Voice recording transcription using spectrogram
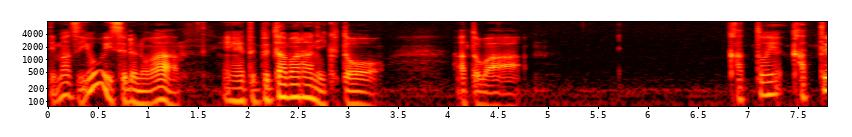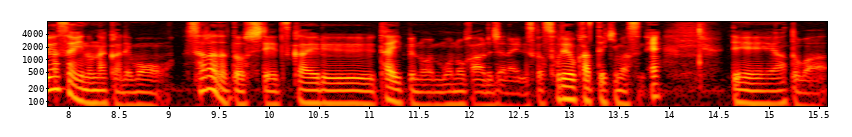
でまず用意するのが、えー、と豚バラ肉とあとはカットカット野菜の中でもサラダとして使えるタイプのものがあるじゃないですか。それを買ってきますね。であとは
